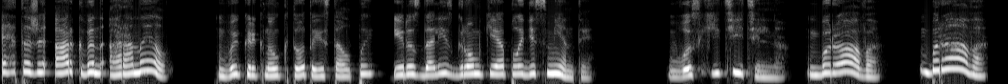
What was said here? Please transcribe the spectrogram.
«Это же Арквен Аранел!» – выкрикнул кто-то из толпы, и раздались громкие аплодисменты. «Восхитительно! Браво! Браво!»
